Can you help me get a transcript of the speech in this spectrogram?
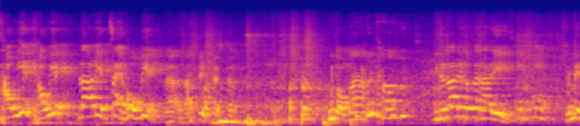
讨厌讨厌，拉链在后面。啊，拉链。不懂吗？不懂。你的拉链都在哪里？前面。前面。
